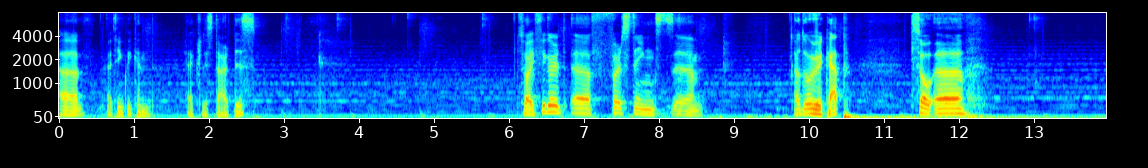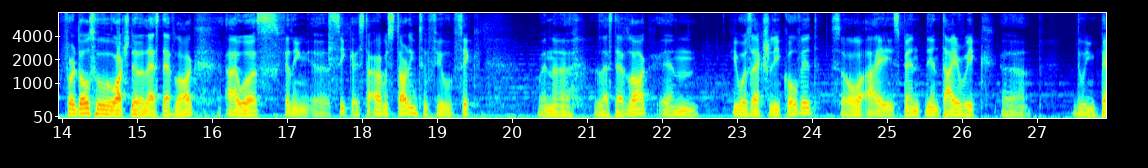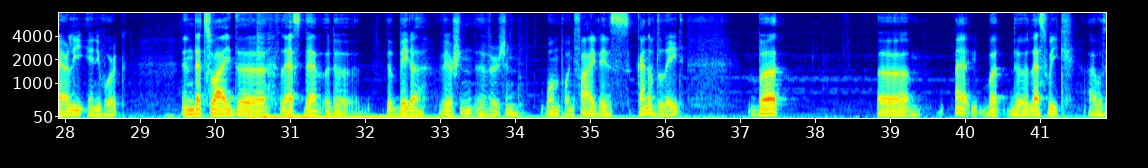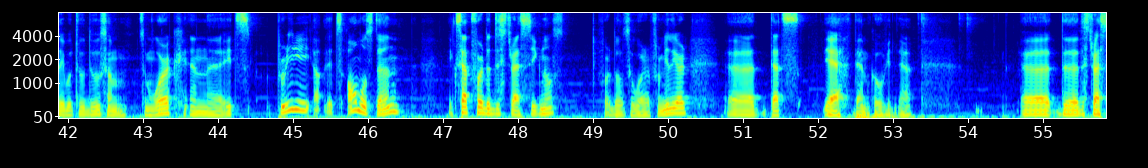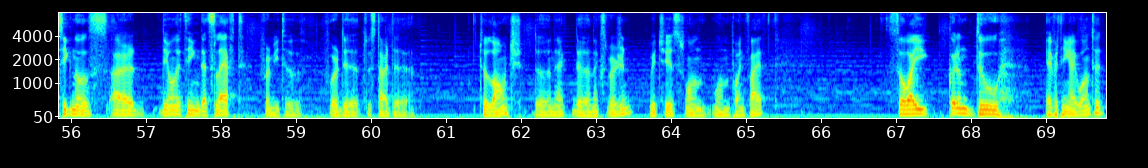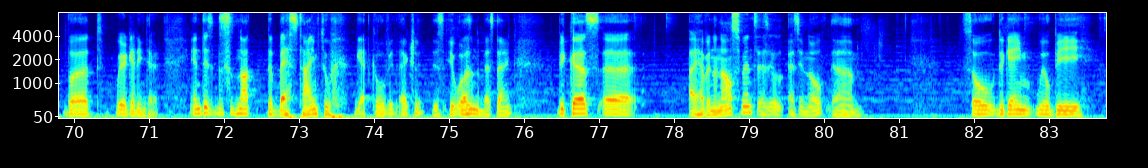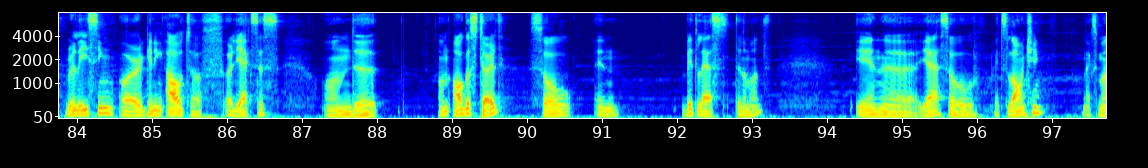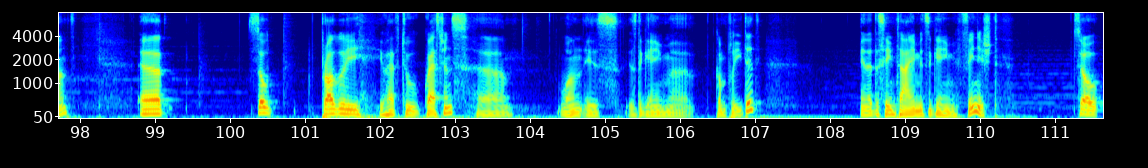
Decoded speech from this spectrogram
uh, I think we can actually start this. So I figured uh, first things, um, I'll do a recap. So uh, for those who watched the last devlog, I was feeling uh, sick. I, I, was starting to feel sick when uh, the last devlog, and it was actually COVID. So I spent the entire week uh, doing barely any work, and that's why the last dev, uh, the the beta version uh, version 1.5 is kind of delayed, but uh, I, but the last week I was able to do some some work, and uh, it's pretty uh, it's almost done, except for the distress signals. For those who are familiar, uh, that's yeah, damn COVID, yeah. The distress signals are the only thing that's left for me to for the to start the to launch the next the next version which is 1 1.5 so I couldn't do everything I wanted but we're getting there. And this this is not the best time to get COVID actually. This it wasn't the best time because uh, I have an announcement as you as you know um, so the game will be releasing or getting out of early access on the on August 3rd so in a bit less than a month. In uh, yeah so it's launching next month. Uh, so probably you have two questions. Uh, one is is the game uh, completed? And at the same time is the game finished? So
